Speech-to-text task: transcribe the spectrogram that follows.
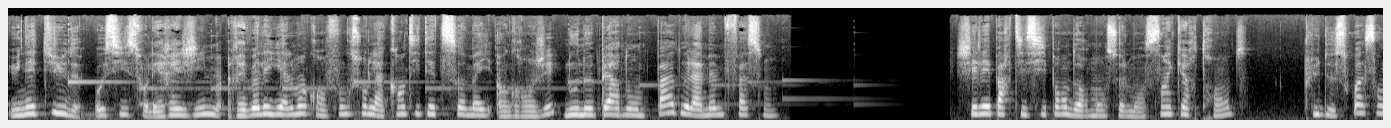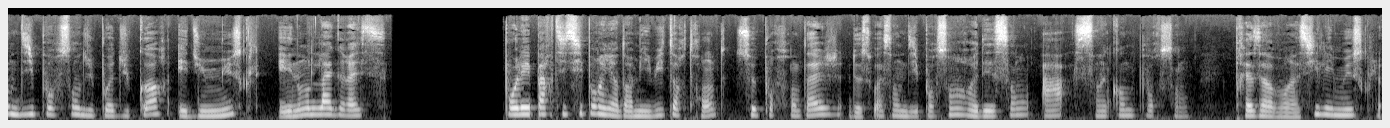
Une étude aussi sur les régimes révèle également qu'en fonction de la quantité de sommeil engrangée, nous ne perdons pas de la même façon. Chez les participants dormant seulement 5h30, plus de 70% du poids du corps est du muscle et non de la graisse. Pour les participants ayant dormi 8h30, ce pourcentage de 70% redescend à 50%, préservant ainsi les muscles.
